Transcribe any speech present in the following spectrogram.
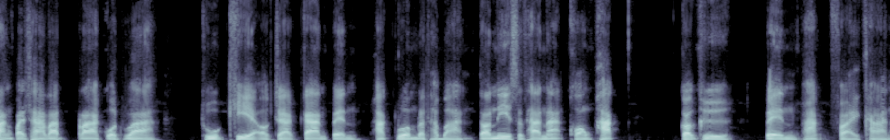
ลังประชารัฐปรากฏว่าถูกเขี่ยออกจากการเป็นพักร่วมรัฐบาล ตอนนี้สถานะของพักก็คือเป็นพักฝ่ายค้าน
